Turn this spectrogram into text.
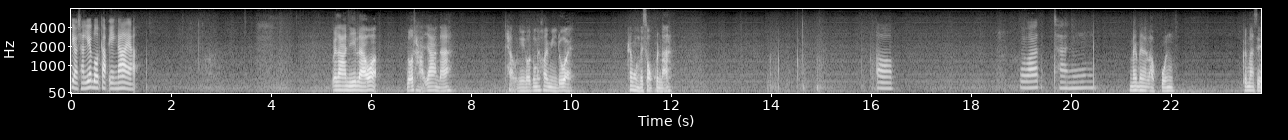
เดี๋ยวฉันเรียกรถกลับเองได้อะ เวลานี้แล้วอะ รถหายากนะ แถวนี้รถก็ไม่ค่อยมีด้วยแค่ผมไปส่งคุณนะ เออเพราะ ว่าฉัน ไม่เป็นไรหรอกคุณขึ้นมาสิ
